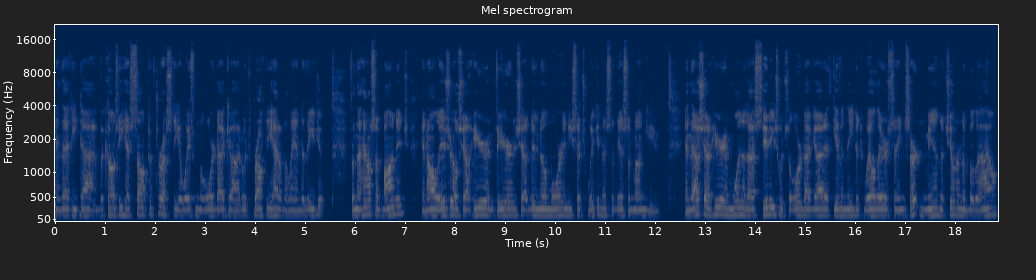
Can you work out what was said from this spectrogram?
and that he die, because he has sought to thrust thee away from the Lord thy God, which brought thee out of the land of Egypt, from the house of bondage, and all Israel shall hear and fear, and shall do no more any such wickedness as this among you. And thou shalt hear in one of thy cities which the Lord thy God hath given thee to dwell there, saying, Certain men, the children of Belial,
